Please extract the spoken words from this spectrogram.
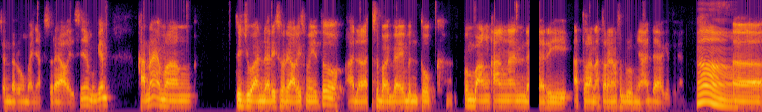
cenderung banyak surrealisnya mungkin karena emang tujuan dari surrealisme itu adalah sebagai bentuk pembangkangan dari aturan-aturan yang sebelumnya ada gitu kan. Ah, Eh,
